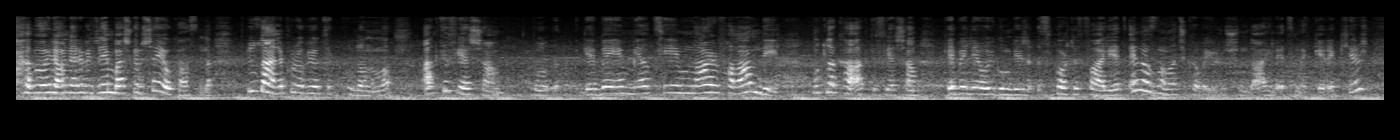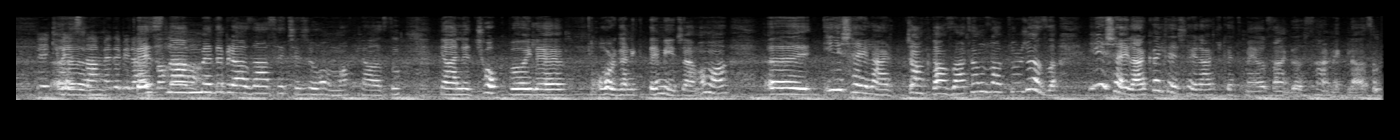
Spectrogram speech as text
böyle önerebileceğim başka bir şey yok aslında. Düzenli probiyotik kullanımı, aktif yaşam, bu gebeyim, yatayımlar falan değil. Mutlaka aktif yaşam, gebeliğe uygun bir sportif faaliyet, en azından açık hava yürüyüşünü dahil etmek gerekir. Belki beslenmede biraz daha... Beslenmede biraz daha seçici olmak lazım. Yani çok böyle organik demeyeceğim ama e, iyi şeyler, junk'tan zaten uzak duracağız da iyi şeyler, kaliteli şeyler tüketmeye özen göstermek lazım.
